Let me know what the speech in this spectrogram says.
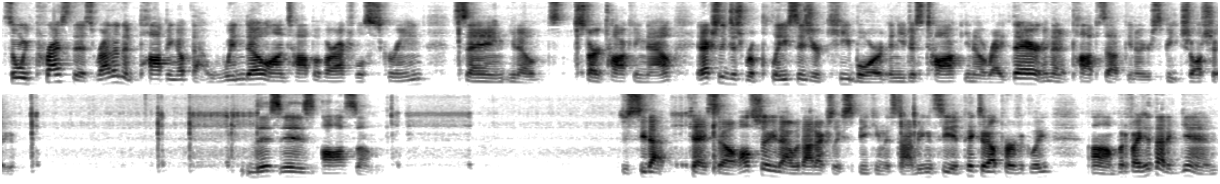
So when we press this, rather than popping up that window on top of our actual screen saying, you know, start talking now, it actually just replaces your keyboard and you just talk, you know, right there, and then it pops up, you know, your speech. So I'll show you. This is awesome. Did you see that? Okay, so I'll show you that without actually speaking this time. But you can see it picked it up perfectly. Um, but if I hit that again,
